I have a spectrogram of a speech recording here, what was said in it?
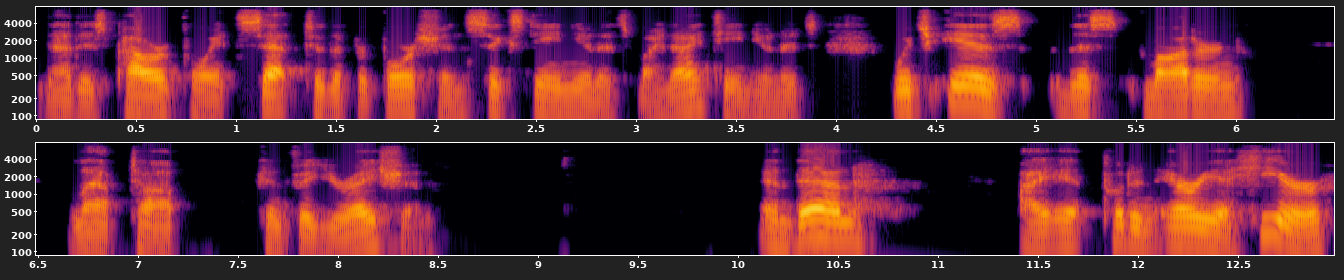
That is PowerPoint set to the proportion 16 units by 19 units, which is this modern laptop configuration. And then I put an area here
